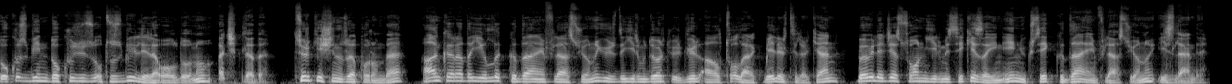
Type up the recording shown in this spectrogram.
9931 lira olduğunu açıkladı. Türk İş'in raporunda Ankara'da yıllık gıda enflasyonu %24,6 olarak belirtilirken böylece son 28 ayın en yüksek gıda enflasyonu izlendi.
